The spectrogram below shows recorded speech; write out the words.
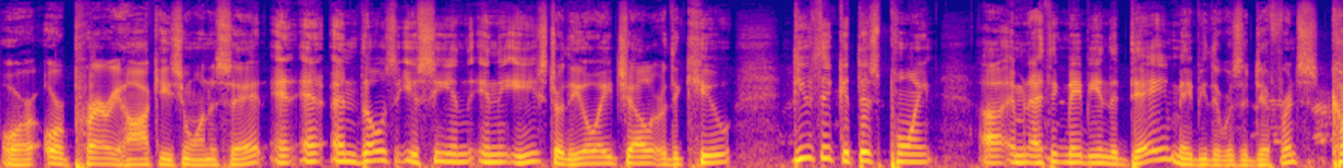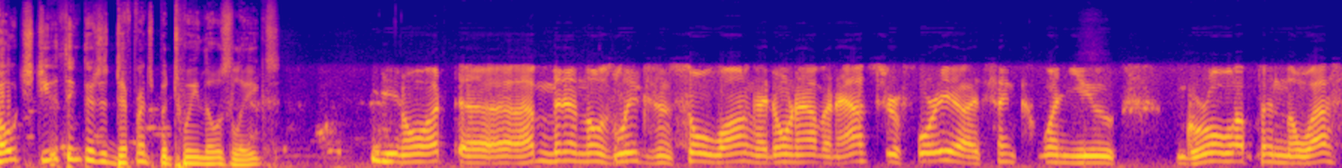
or or prairie hockey, as you want to say it, and and, and those that you see in in the East or the OHL or the Q? Do you think at this point? Uh, I mean, I think maybe in the day, maybe there was a difference. Coach, do you think there's a difference between those leagues? You know what? Uh, I haven't been in those leagues in so long. I don't have an answer for you. I think when you grow up in the West,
